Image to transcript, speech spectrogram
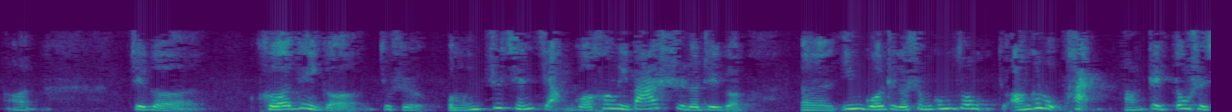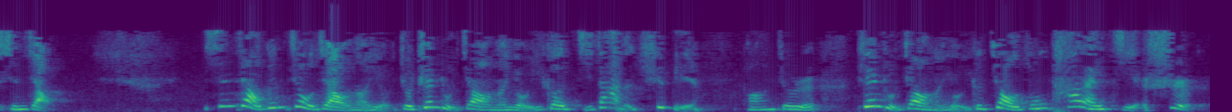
啊，这个和那个就是我们之前讲过亨利八世的这个。呃，英国这个圣公宗就昂格鲁派啊，这都是新教。新教跟旧教呢，有就天主教呢有一个极大的区别啊，就是天主教呢有一个教宗，他来解释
